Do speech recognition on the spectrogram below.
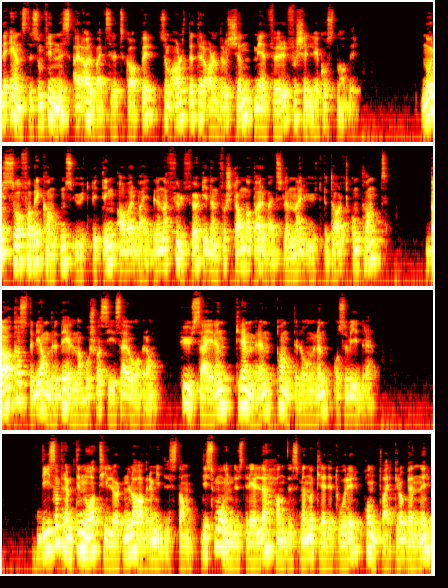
Det eneste som finnes, er arbeidsredskaper som alt etter alder og kjønn medfører forskjellige kostnader. Når så fabrikantens utbytting av arbeideren er fullført i den forstand at arbeidslønnen er utbetalt kontant, da kaster de andre delene av bourgeoisie seg over ham. Huseieren, kremmeren, pantelåneren osv. De som frem til nå har tilhørt den lavere middelstand, de småindustrielle, handelsmenn og kreditorer, håndverkere og bønder,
